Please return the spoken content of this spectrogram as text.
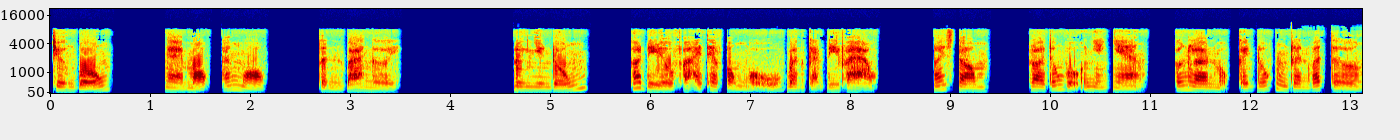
Chương 4 Ngày 1 tháng 1 Tình ba người. Đương nhiên đúng, Có điều phải theo phòng ngủ bên cạnh đi vào. Nói xong rồi tuấn vũ nhẹ nhàng Vấn lên một cái nút trên vách tường.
